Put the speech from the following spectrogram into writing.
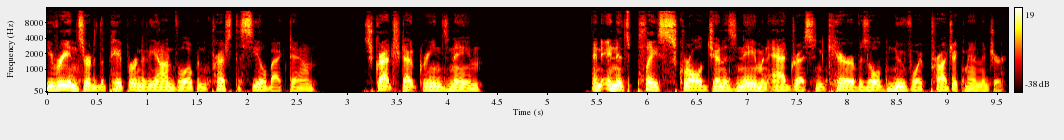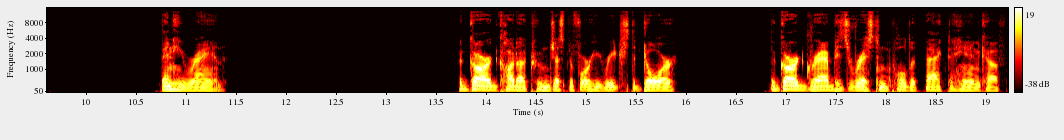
He reinserted the paper into the envelope and pressed the seal back down, scratched out Green's name, and in its place scrawled Jenna's name and address in care of his old Nouveau project manager. Then he ran. A guard caught up to him just before he reached the door. The guard grabbed his wrist and pulled it back to handcuff.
